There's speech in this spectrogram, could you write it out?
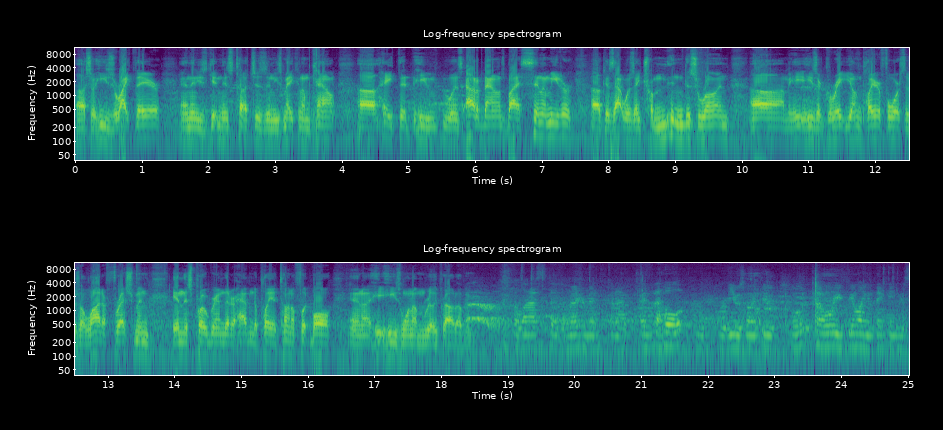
Uh, so he's right there, and then he's getting his touches and he's making them count. Uh, hate that he was out of bounds by a centimeter because that was a tremendous run. Uh, I mean, he, he's a great young player for us. There's a lot of freshmen in this program that are having to play a ton of football, and uh, he, he's one of them. Really proud of him. the last uh, the measurement kind of as the whole review was going through. What kind of what were you feeling and thinking as,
